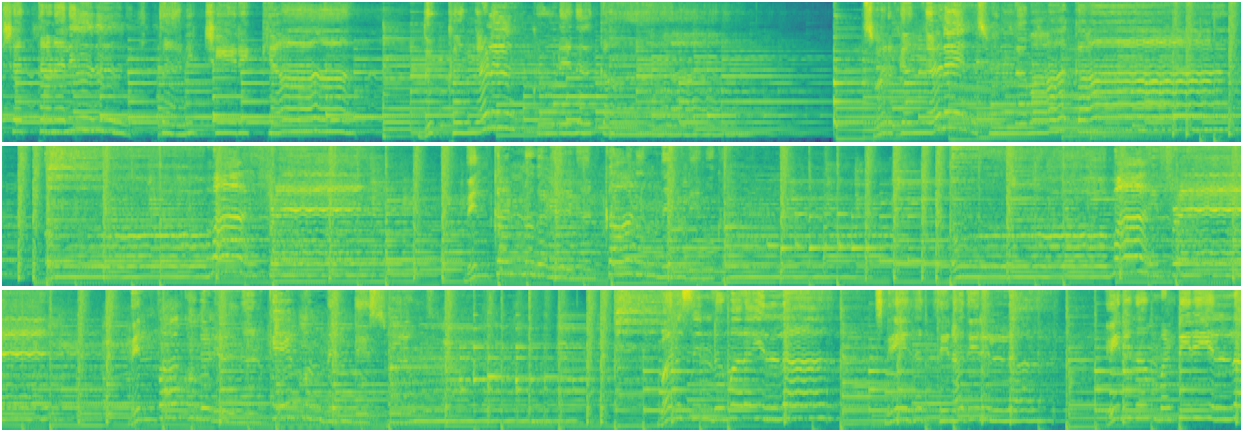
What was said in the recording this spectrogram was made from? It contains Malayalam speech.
ആകാശത്തണലിൽ തനിച്ചിരിക്കാൻ ദുഃഖങ്ങളിൽ കൂടെ നിൽക്കാൻ. സ്വർഗങ്ങളെ സ്വന്തമാക്കാൻ. നിൻ കണ്ണുകളിൽ സ്നേഹത്തിനതിരില്ല. ഇനി നമ്മൾ പിരിയില്ല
